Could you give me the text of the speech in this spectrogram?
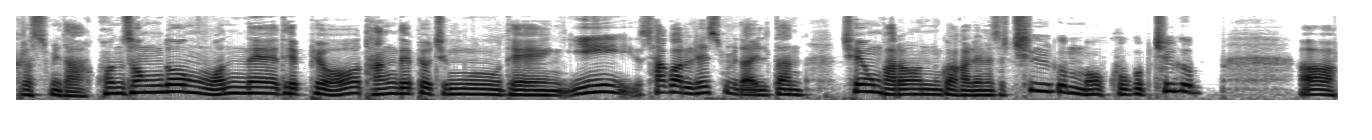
그렇습니다. 권성동 원내 대표 당 대표 직무대행이 사과를 했습니다. 일단 채용 발언과 관련해서 7급 뭐 9급 7급 아,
